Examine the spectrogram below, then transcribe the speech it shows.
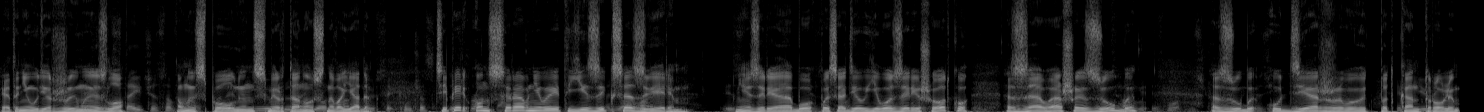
Это неудержимое зло. Он исполнен смертоносного яда. Теперь он сравнивает язык со зверем. Не зря Бог посадил его за решетку, за ваши зубы. Зубы удерживают под контролем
